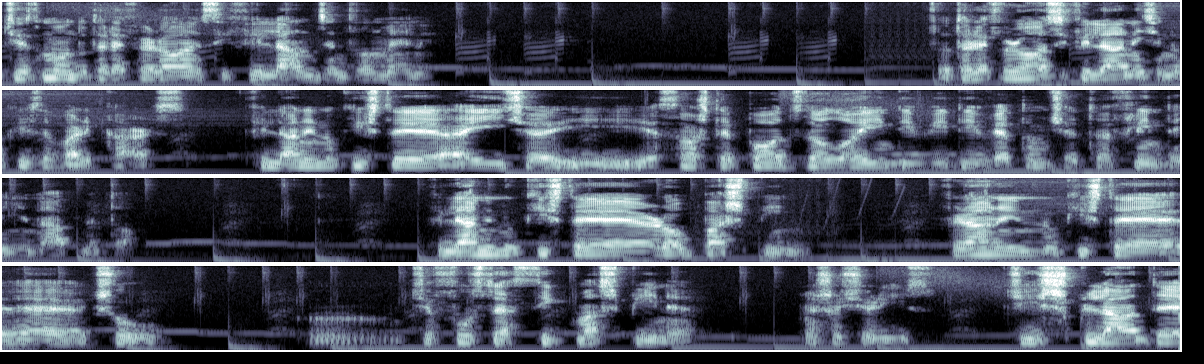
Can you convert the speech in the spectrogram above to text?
gjithmonë do të referohen si filan gentlemani. Do të referohen si filani që nuk ishte varikars. Filani nuk ishte ai që i thoshte po çdo lloj individi vetëm që të flinte një natë me to. Filani nuk ishte rob pa shpinë. Filani nuk ishte kështu që fuste thikë mas shpine shoqërisë, që i shpëlante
